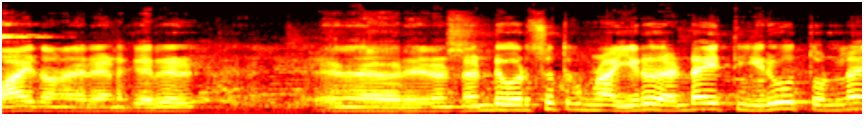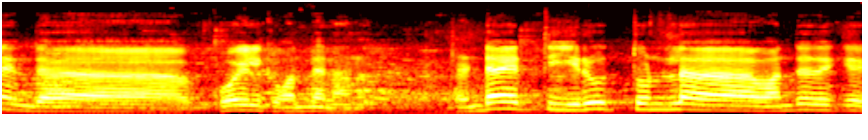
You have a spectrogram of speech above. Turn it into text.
வாய் தோண எனக்கு ரெண்டு வருஷத்துக்கு முன்னாடி இரு ரெண்டாயிரத்தி இருபத்தொன்னில் இந்த கோயிலுக்கு வந்தேன் நான். ரெண்டாயிரத்தி இருபத்தொன்னில் வந்ததுக்கு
